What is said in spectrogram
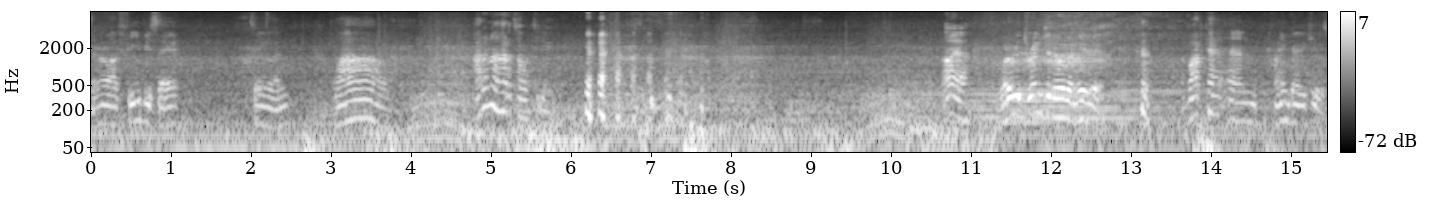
Det var hvad Phoebe sagde til en eller anden. Wow. I don't know how to talk to you. oh yeah. What are we drinking over here? Vodka and cranberry juice.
